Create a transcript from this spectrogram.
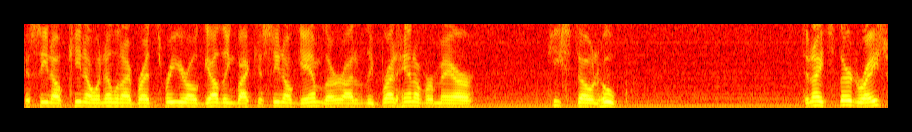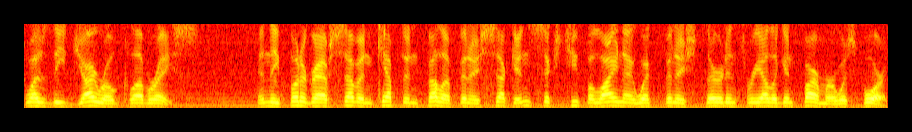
Casino Keno, an Illinois bred three-year-old gelding by Casino Gambler out of the Brett Hanover mare Keystone Hoop. Tonight's third race was the Gyro Club race. In the photograph seven, Captain Fella finished second, six Chief Illini Wick finished third, and three Elegant Farmer was fourth.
